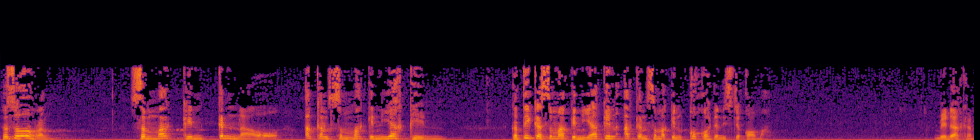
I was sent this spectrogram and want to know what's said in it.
Seseorang semakin kenal akan semakin yakin. Ketika semakin yakin akan semakin kokoh dan istiqomah. Bedakan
